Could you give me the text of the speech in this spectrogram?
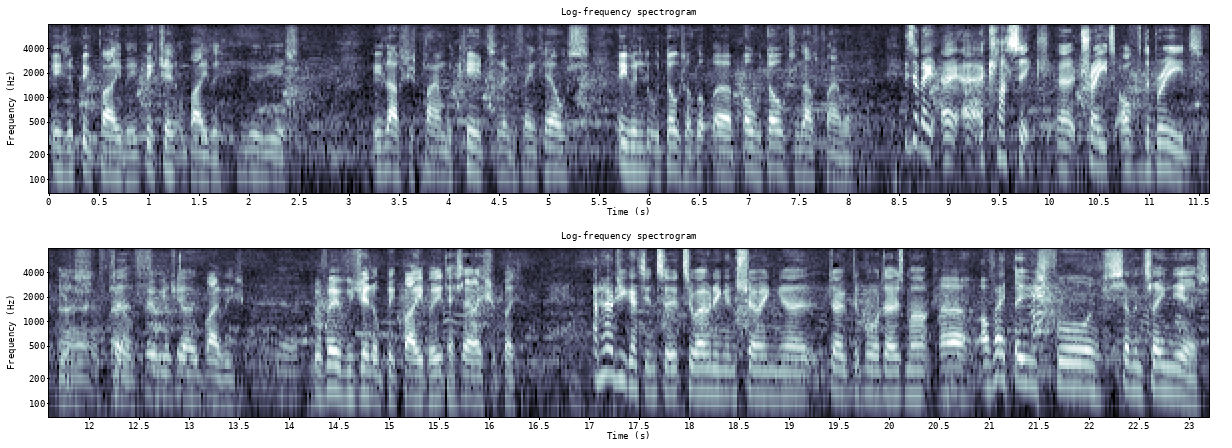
He's a big baby, big gentle baby. He really is. He loves just playing with kids and everything else. Even little dogs. I've got uh, bulldogs and loves playing with them. Is that a, a, a classic uh, trait of the breed? uh, Yes, for very gentle babies. They're a very gentle big baby. That's how they should be. And how do you get into to owning and showing uh, Dogue de Bordeaux's mark? Uh, I've had these for 17 years,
